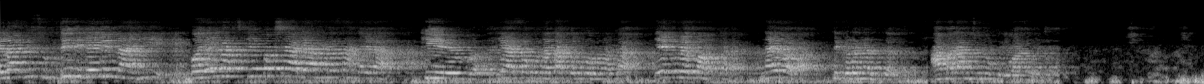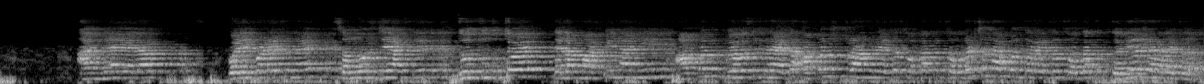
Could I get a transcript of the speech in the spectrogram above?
त्याला आम्ही सुट्टी दिलेली नाही. बरेच राजकीय पक्ष आले आम्हाला सांगायला की हे असा गुन्हा दाखल करू नका. एक वेळ माफ करा. नाही बाबा तिकडं नंतर. आम्हाला आमची नोकरी वाचवायची अन्यायाला बळी पडायचं नाही. समोर जे असेल जो चुकतोय त्याला माफी नाही. आपण व्यवस्थित राहायचं आपण स्ट्रॉंग राहायचं स्वतःचं संरक्षण आपण करायचं स्वतःचं करिअर घडवायचं.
